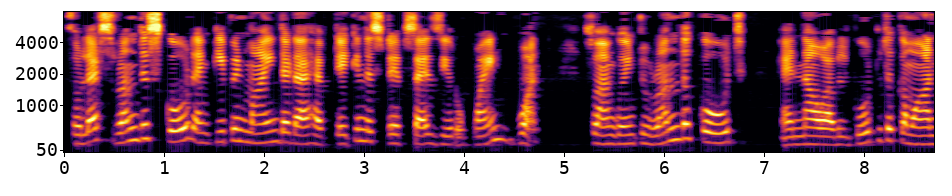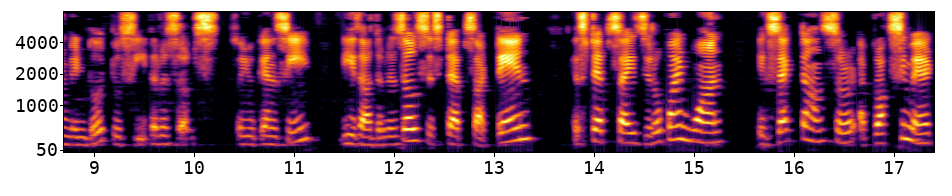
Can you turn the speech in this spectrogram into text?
So let's run this code and keep in mind that I have taken the step size 0.1. So I'm going to run the code and now I will go to the command window to see the results. So you can see these are the results. Steps are 10, step size 0.1, exact answer, approximate,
